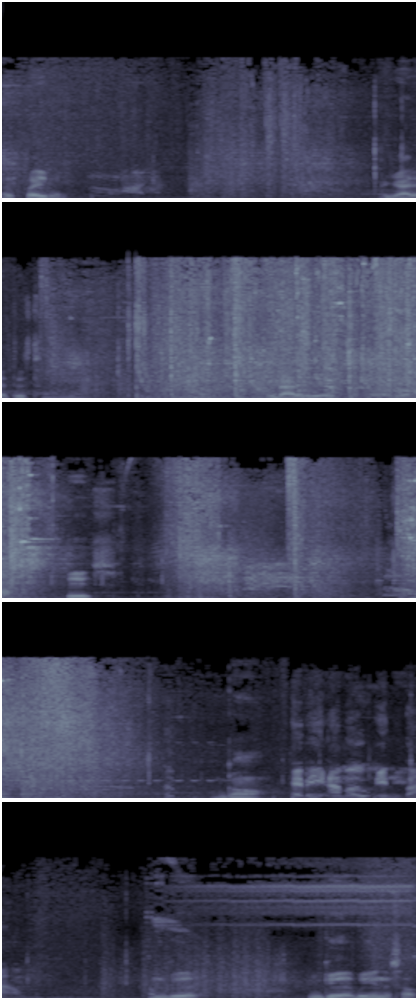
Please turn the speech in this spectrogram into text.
They played me. I got it this time, man. Get out of here, bitch. I'm gone. Heavy ammo inbound. I'm good. I'm good. We in this house.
